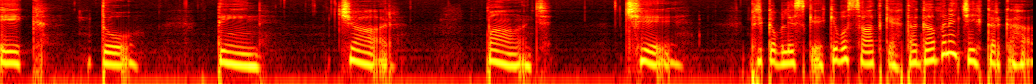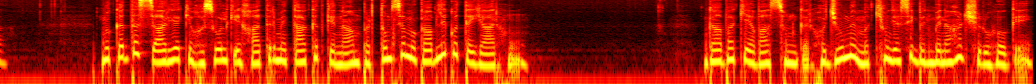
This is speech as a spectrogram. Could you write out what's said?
एक, दो, तीन, चार, पाँच, छ। फिर कबल इसके कि वो साथ कहता, गाबा ने चीख कर कहा, मुकद्दस जारिया के हसूल की खातिर में ताकत के नाम पर तुमसे मुकाबले को तैयार हूँ। गाबा की आवाज़ सुनकर हजूम में मक्खियों जैसी बिनबिनाहट शुरू हो गई।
